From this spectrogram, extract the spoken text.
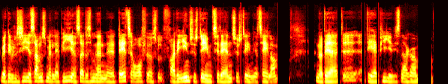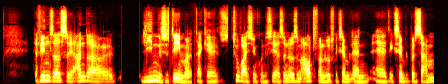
hvad det vil sige at sammensmelte API'er, så er det simpelthen øh, dataoverførsel fra det ene system til det andet system, jeg taler om, når det er, øh, det, det er API'er, vi snakker om. Der findes også øh, andre øh, lignende systemer, der kan tovejs synkronisere, så noget som Outfunnel for eksempel er, en, er et eksempel på det samme.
